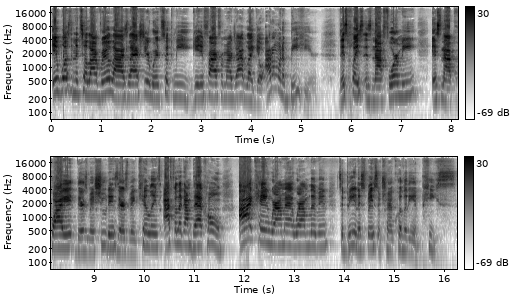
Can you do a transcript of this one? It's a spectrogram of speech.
It wasn't until I realized last year where it took me getting fired from my job, like, yo, I don't want to be here. This place is not for me. It's not quiet. There's been shootings, there's been killings. I feel like I'm back home. I came where I'm at, where I'm living, to be in a space of tranquility and peace.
